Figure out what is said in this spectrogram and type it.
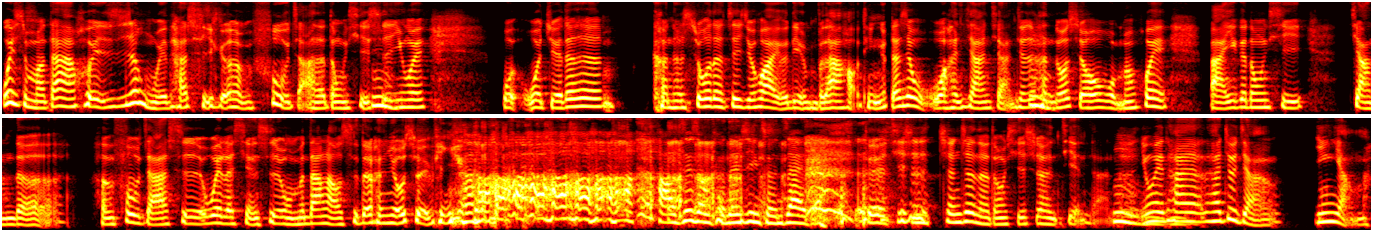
为什么大家会认为它是一个很复杂的东西？嗯、是因为我我觉得可能说的这句话有点不大好听，但是我很想讲，就是很多时候我们会把一个东西讲的。很复杂，是为了显示我们当老师的很有水平。好，这种可能性存在的。对，其实真正的东西是很简单的，嗯、因为他他就讲阴阳嘛。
